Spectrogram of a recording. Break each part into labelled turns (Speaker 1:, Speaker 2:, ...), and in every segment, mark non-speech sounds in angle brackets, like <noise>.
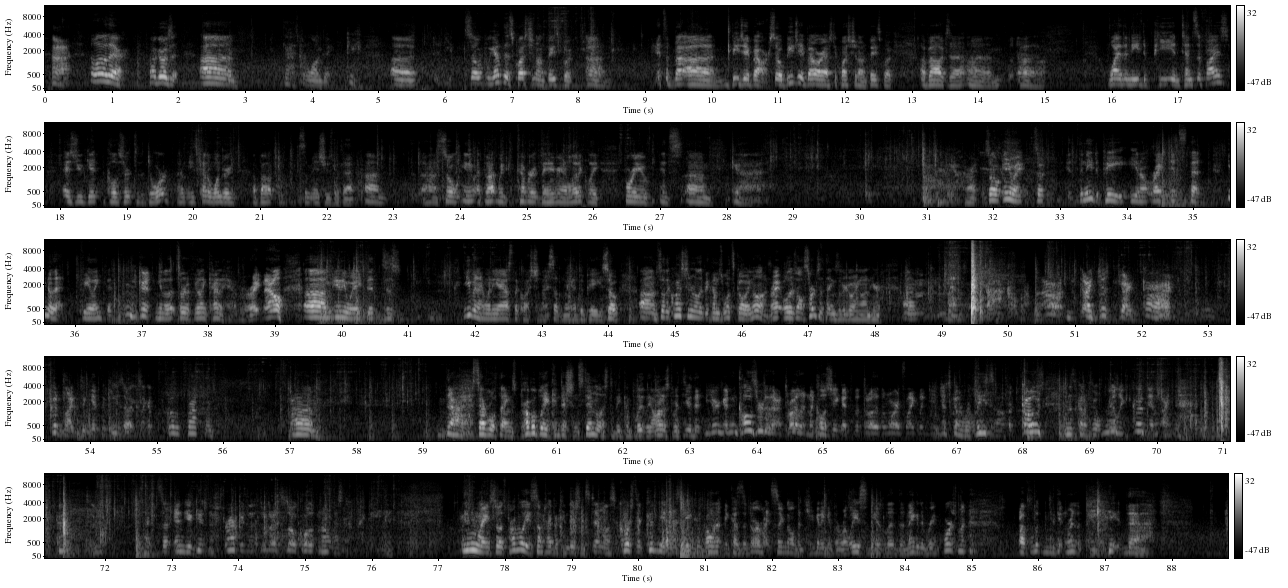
Speaker 1: <laughs> How goes it? Um, God, it's been a long day. Uh, so we got this question on Facebook. Um, it's about uh, BJ Bauer. So BJ Bauer asked a question on Facebook about uh, um, uh, why the need to pee intensifies as you get closer to the door. Um, he's kind of wondering about some issues with that. Um, uh, so anyway, I thought we'd cover it behavior analytically for you. It's um, God. All right. So anyway, so the need to pee, you know, right? It's that, you know, that feeling that you get, you know, that sort of feeling. Kind of it right now. Um, anyway, it just even when he asked the question, I suddenly had to pee. So, um, so the question really becomes, what's going on, right? Well, there's all sorts of things that are going on here. Um, I just, I, God, could like to get the keys out because I got to go to the bathroom. Um, uh, several things. Probably a conditioned stimulus, to be completely honest with you, that you're getting closer to that toilet, and the closer you get to the toilet, the more it's likely you're just going to release it off it goes, and it's going to feel really good. And I, right, so, and you get distracted. That's so close. No, that's not Anyway, so it's probably some type of conditioned stimulus. Of course, there could be an SD component because the door might signal that you're going to get the release and the, the negative reinforcement of getting rid of the, the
